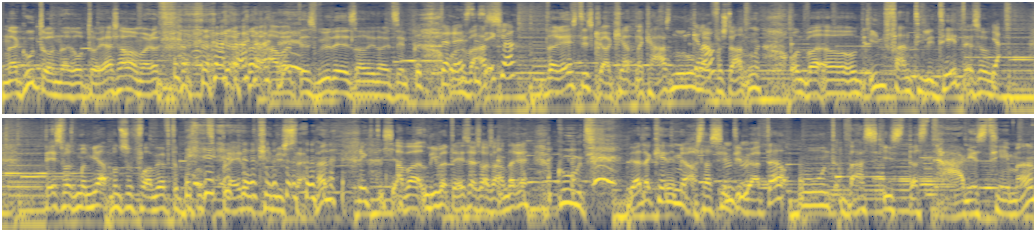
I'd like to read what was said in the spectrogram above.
Naruto, Naruto, ja, schauen wir mal. Aber das würde jetzt natürlich noch nicht sehen. Gut, der Rest was? ist eh klar. Der Rest ist klar. Kärntner Kasnudeln, Genau. habe ich verstanden. Und, und Infantilität, also Ja. das, was man mir ab und zu vorwirft, ein bisschen zu blöd und kindisch sein. Ne? Richtig, ja. Aber lieber das als alles andere. Gut, ja, da kenne ich mich aus. Das sind die Mhm. Wörter. Und was ist das Tagesthema?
